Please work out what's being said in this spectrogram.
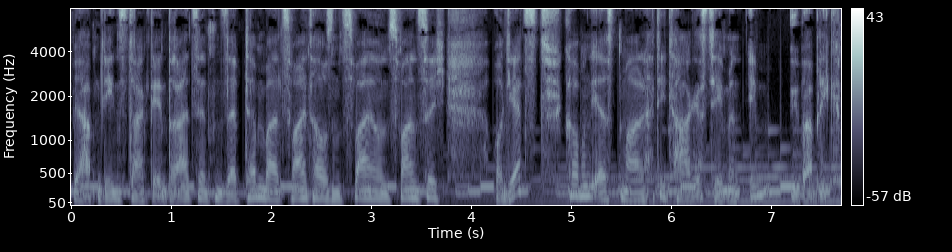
Wir haben Dienstag, den 13. September 2022 und jetzt kommen erstmal die Tagesthemen im Überblick.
